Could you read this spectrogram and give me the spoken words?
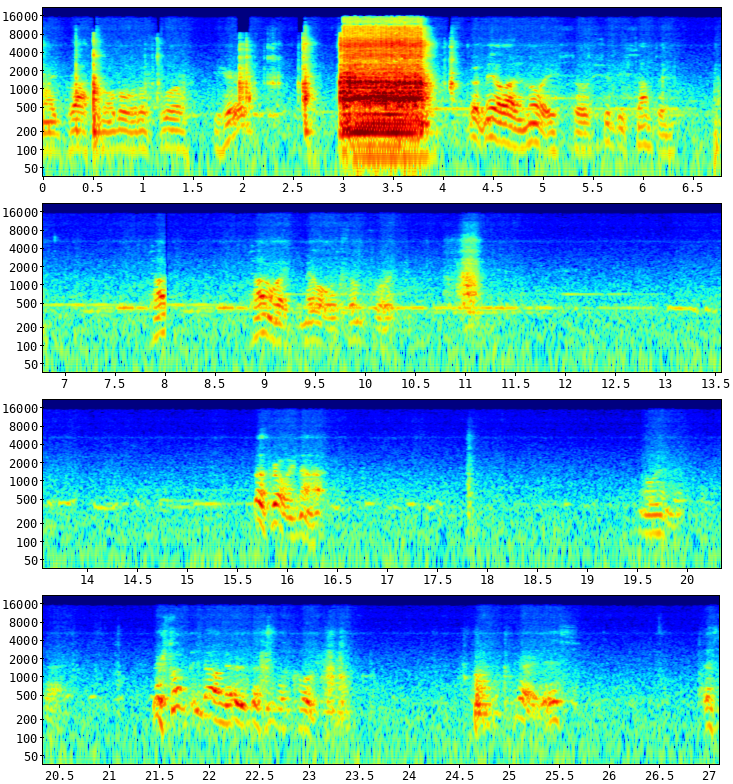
might drop them all over the floor. You hear it? It made a lot of noise, so it should be something. Sound, like metal of some sort. But apparently not. Oh, wait a minute. What's that? There's something down there that doesn't look kosher. There it is. That's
